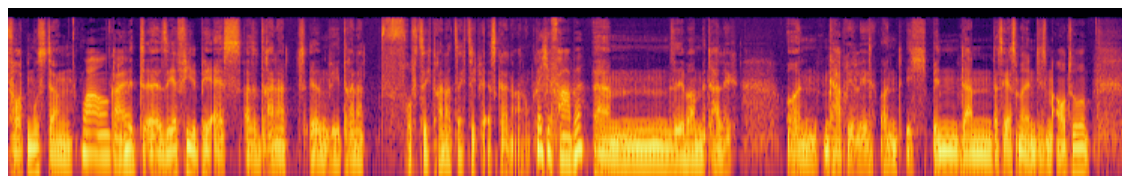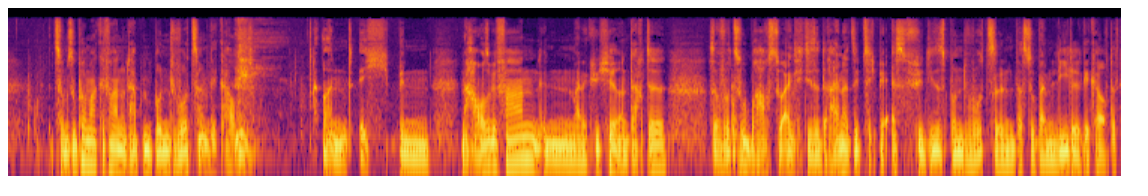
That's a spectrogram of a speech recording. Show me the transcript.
Ford Mustang. Wow, geil. Mit äh, sehr viel PS, also 300 irgendwie 350, 360 PS, keine Ahnung. Welche Farbe? Ähm, Silber Metallic und ein Cabriolet. Und ich bin dann das erste Mal in diesem Auto zum Supermarkt gefahren und habe einen Bund Wurzeln gekauft. und ich bin nach Hause gefahren in meine Küche und dachte, so, wozu brauchst du eigentlich diese 370 PS für dieses Bund Wurzeln, das du beim Lidl gekauft hast?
